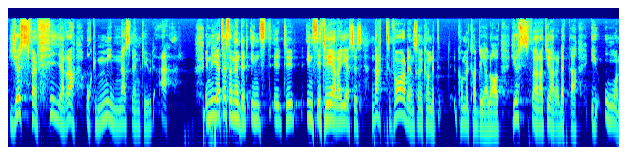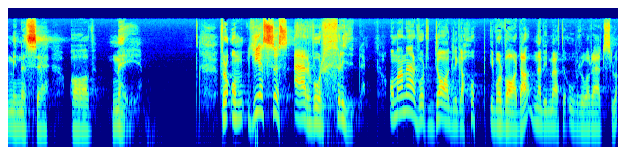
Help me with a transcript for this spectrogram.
just för att fira och minnas vem Gud är. I Nya Testamentet instituerar Jesus nattvarden som vi kommer ta del av, just för att göra detta i åminnelse av mig. För om Jesus är vår frid, om han är vårt dagliga hopp i vår vardag när vi möter oro och rädslor,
